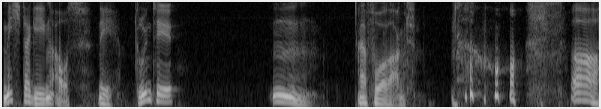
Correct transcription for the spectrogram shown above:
mich dagegen aus. Nee, Grüntee, mh, hm, hervorragend. oh,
